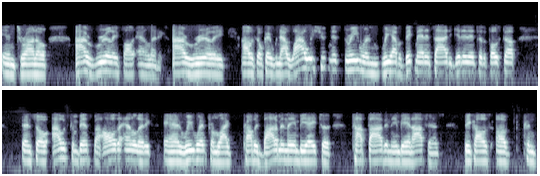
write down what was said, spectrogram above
in Toronto, I really fought analytics. I really, I was okay. Now, why are we shooting this three when we have a big man inside to get it into the post up? And so I was convinced by all the analytics, and we went from like probably bottom in the NBA to top five in the NBA in offense because of con-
